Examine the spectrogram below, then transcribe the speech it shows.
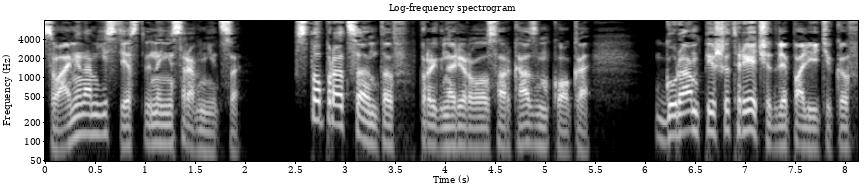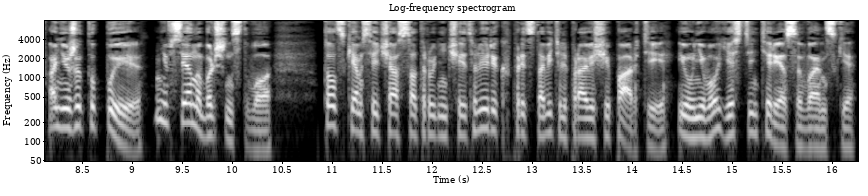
С вами нам, естественно, не сравнится». «Сто процентов», — проигнорировал сарказм Кока. «Гурам пишет речи для политиков. Они же тупые. Не все, но большинство. Тот, с кем сейчас сотрудничает Лирик, представитель правящей партии, и у него есть интересы в Энске».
